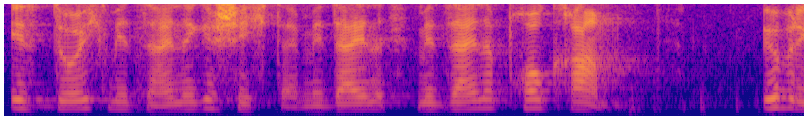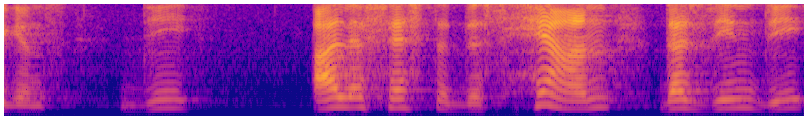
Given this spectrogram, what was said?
ist durch mit seiner Geschichte, mit, dein, mit seinem Programm. Übrigens, die alle Feste des Herrn, das sind die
